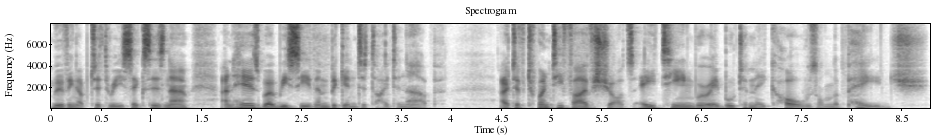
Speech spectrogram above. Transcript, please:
Moving up to 3 6s now, and here's where we see them begin to tighten up. Out of 25 shots, 18 were able to make holes on the page.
